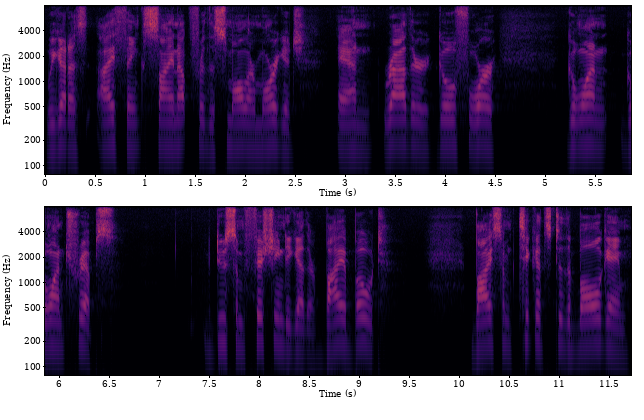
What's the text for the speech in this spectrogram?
we got to, I think, sign up for the smaller mortgage and rather go for, go on, go on trips, do some fishing together, buy a boat, buy some tickets to the ball game,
